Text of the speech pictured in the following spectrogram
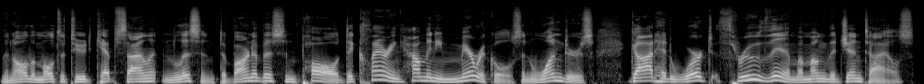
Then all the multitude kept silent and listened to Barnabas and Paul, declaring how many miracles and wonders God had worked through them among the Gentiles.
